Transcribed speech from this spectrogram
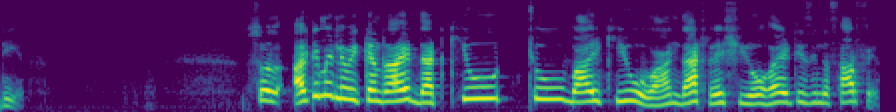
d f. So, ultimately we can write that q 2 by q 1 that ratio where it is in the surface.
